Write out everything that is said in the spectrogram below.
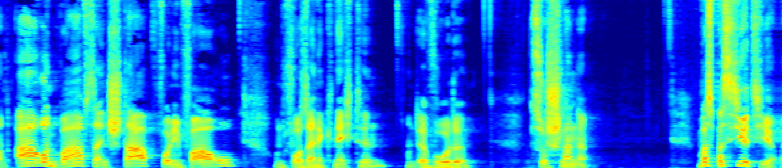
Und Aaron warf seinen Stab vor den Pharao und vor seine Knechte hin, und er wurde zur Schlange. Was passiert hier?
